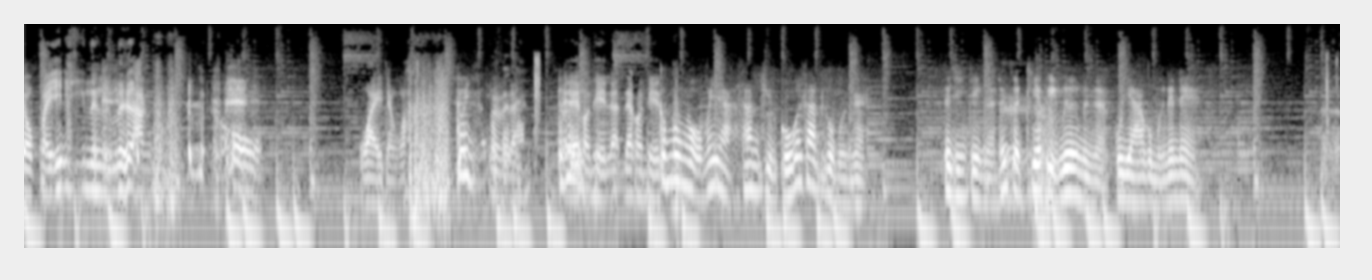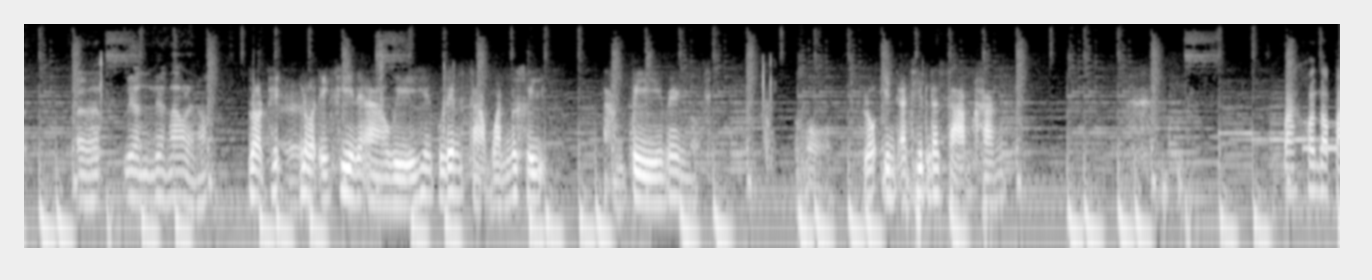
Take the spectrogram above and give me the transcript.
จบไปอีกหนึ่งเรื่อง โอ้ไวจังวะ ก็ไม่เป็นไรได้คอนเทนต์แล้วได้คอนเทนต์ ก็มึงบอกไม่อยากสั้นสุดกูก็สั้นกว่ามึงไง แต่จริงๆอะถ้าเกิดเทียบอีกเรื่องหนึ่งอะกูยาวกว่ามึงแน่เออ เรื่องเรื่องเล่าเลยเนาะๆหลอดเพหลอดเอ็กพีในอาวีเฮียกูเล่นสามวันไม่เคยสามปีแม่งโอ้ โหโลกอินอาทิตย์ละสามครั้งไปคนต่อไป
